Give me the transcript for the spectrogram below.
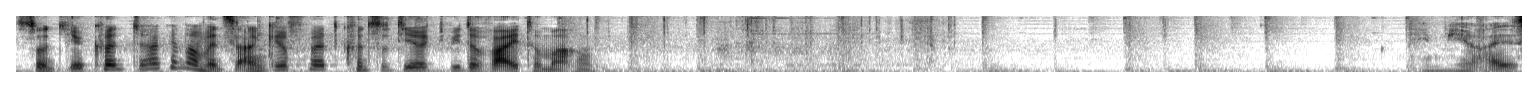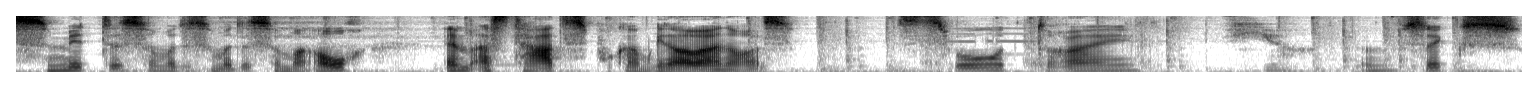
So, und ihr könnt, ja genau, wenn es angegriffen wird, könnt ihr direkt wieder weitermachen. Nehmen hier alles mit, das haben wir, das haben wir, das haben wir auch. Ähm, Astartes-Programm, genau, war noch was. 2, 3, 4, 5, 6.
